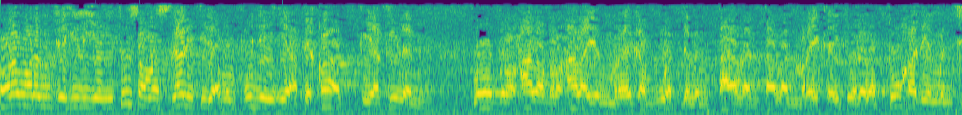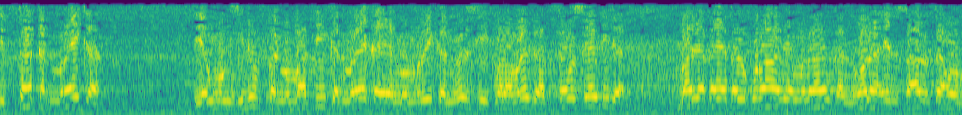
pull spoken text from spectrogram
Orang-orang jahiliyah itu sama sekali tidak mempunyai i'tiqad keyakinan bahawa berhala-berhala yang mereka buat dengan tangan-tangan mereka itu adalah Tuhan yang menciptakan mereka yang menghidupkan, mematikan mereka yang memberikan rezeki kepada mereka. Sama sekali tidak. Banyak ayat Al-Quran yang menerangkan wala in sa'altahum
